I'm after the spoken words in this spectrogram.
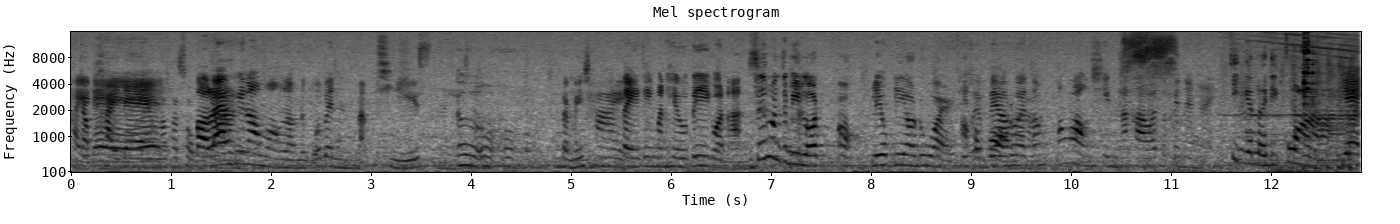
ไข่กับแดไข่แดงงมาผสมตอนแรกกัน ที่เรามองเรานึกว่าเป็นแบบชีสเออเออเออเออ แต่ไม่ใช่ แต่จริงๆมันเฮลตี้กว่านั้นซึ่งมันจะมีรสออกเปรี้ยวๆด้วยออที่กขาเปรี้ยวๆด้วยบต้ออกงต้องลองชิมนะคะว่าจะเป็นยังไง กินกันเลยดีกว่า เย้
